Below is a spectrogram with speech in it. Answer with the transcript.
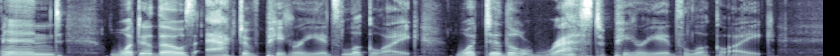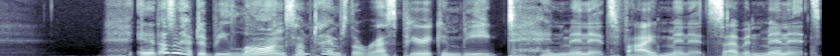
And what do those active periods look like? What do the rest periods look like? And it doesn't have to be long. Sometimes the rest period can be 10 minutes, five minutes, seven minutes.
